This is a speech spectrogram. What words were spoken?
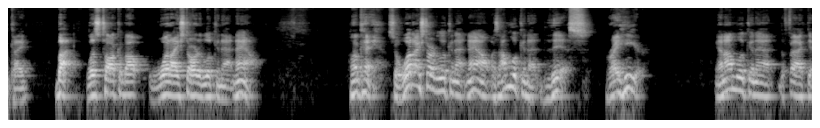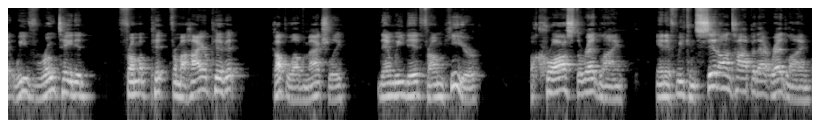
Okay. But let's talk about what I started looking at now. Okay. So what I started looking at now is I'm looking at this right here. And I'm looking at the fact that we've rotated from a pit, from a higher pivot, a couple of them actually, than we did from here across the red line. And if we can sit on top of that red line,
